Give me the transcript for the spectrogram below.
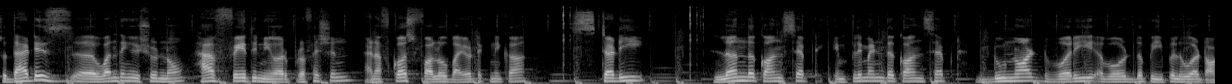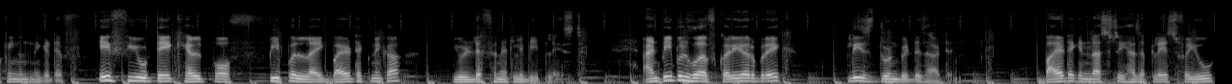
So that is uh, one thing you should know. Have faith in your profession and of course follow Biotecnika. Study, learn the concept, implement the concept. Do not worry about the people who are talking negative. If you take help of people like Biotecnika, you will definitely be placed. And people who have career break, please don't be disheartened. Biotech industry has a place for you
